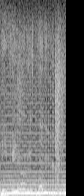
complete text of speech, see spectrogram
The beer is ready.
